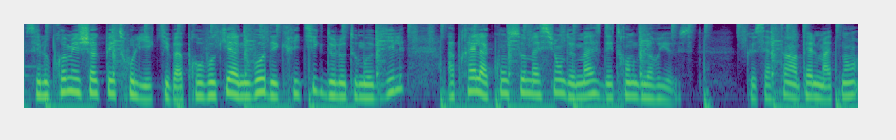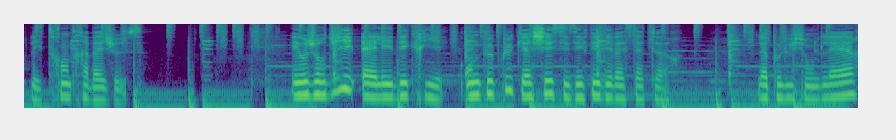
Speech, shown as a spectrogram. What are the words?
C'est le premier choc pétrolier qui va provoquer à nouveau des critiques de l'automobile après la consommation de masse des 30 glorieuses, que certains appellent maintenant les 30 ravageuses. Et aujourd'hui, elle est décriée. On ne peut plus cacher ses effets dévastateurs la pollution de l'air,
